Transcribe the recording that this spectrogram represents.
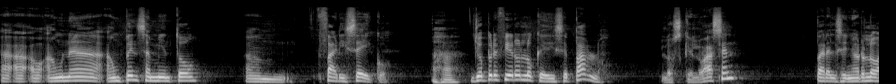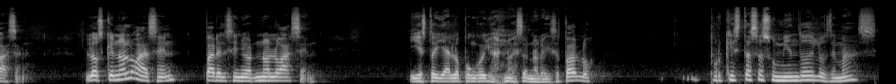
a, una, a un pensamiento um, fariseico. Yo prefiero lo que dice Pablo. Los que lo hacen, para el Señor lo hacen. Los que no lo hacen, para el Señor no lo hacen. Y esto ya lo pongo yo, no, eso no lo dice Pablo. ¿Por qué estás asumiendo de los demás?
